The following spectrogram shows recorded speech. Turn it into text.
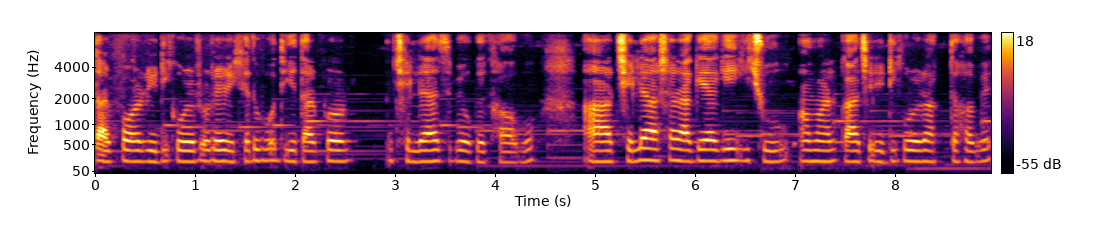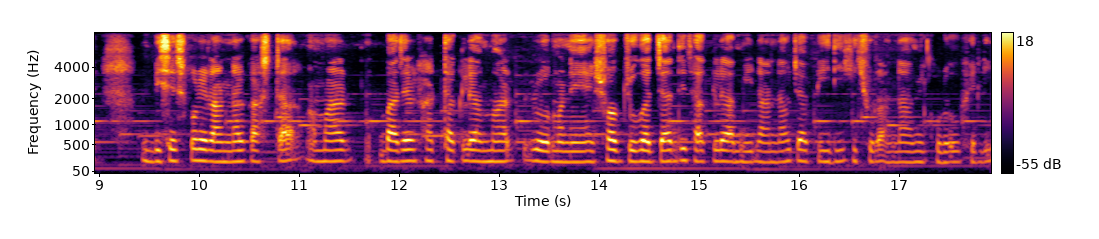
তারপর রেডি করে টোরে রেখে দেবো, দিয়ে তারপর ছেলে আসবে, ওকে খাওয়াবো। আর ছেলে আসার আগে আগেই কিছু আমার কাজ রেডি করে রাখতে হবে। বিশেষ করে রান্নার কাজটা। আমার বাজার ঘাট থাকলে আমার মানে সব জোগাড় জানতে থাকলে আমি রান্নাও চাপিয়ে দিই, কিছু রান্না আমি করেও ফেলি।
